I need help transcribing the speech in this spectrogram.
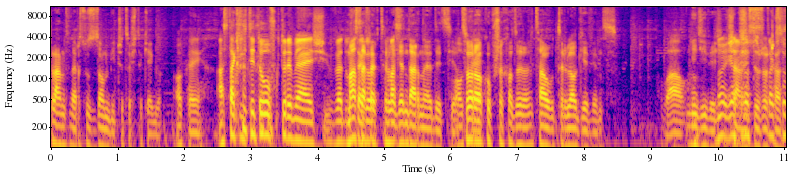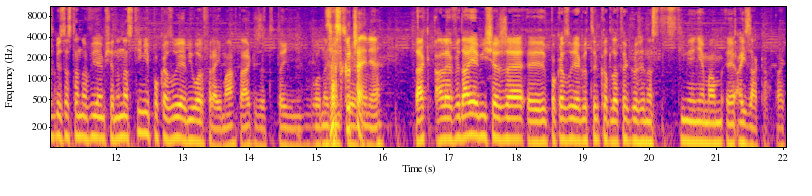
Plant vs. Zombie czy coś takiego. Okej. A z takich tytułów, które miałeś według Mass tego... Effect Mass- legendarna edycja. Co Okej. roku przechodzę całą trylogię, więc Wow. nie dziwię się. No ja teraz dużo tak czasu. sobie zastanowiłem się, no na Steamie pokazuje mi Warframe'a, tak, że tutaj było najwięcej... Zaskoczenie. Tak, ale wydaje mi się, że y, pokazuję go tylko dlatego, że na Steamie nie mam y, Isaaca, tak?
